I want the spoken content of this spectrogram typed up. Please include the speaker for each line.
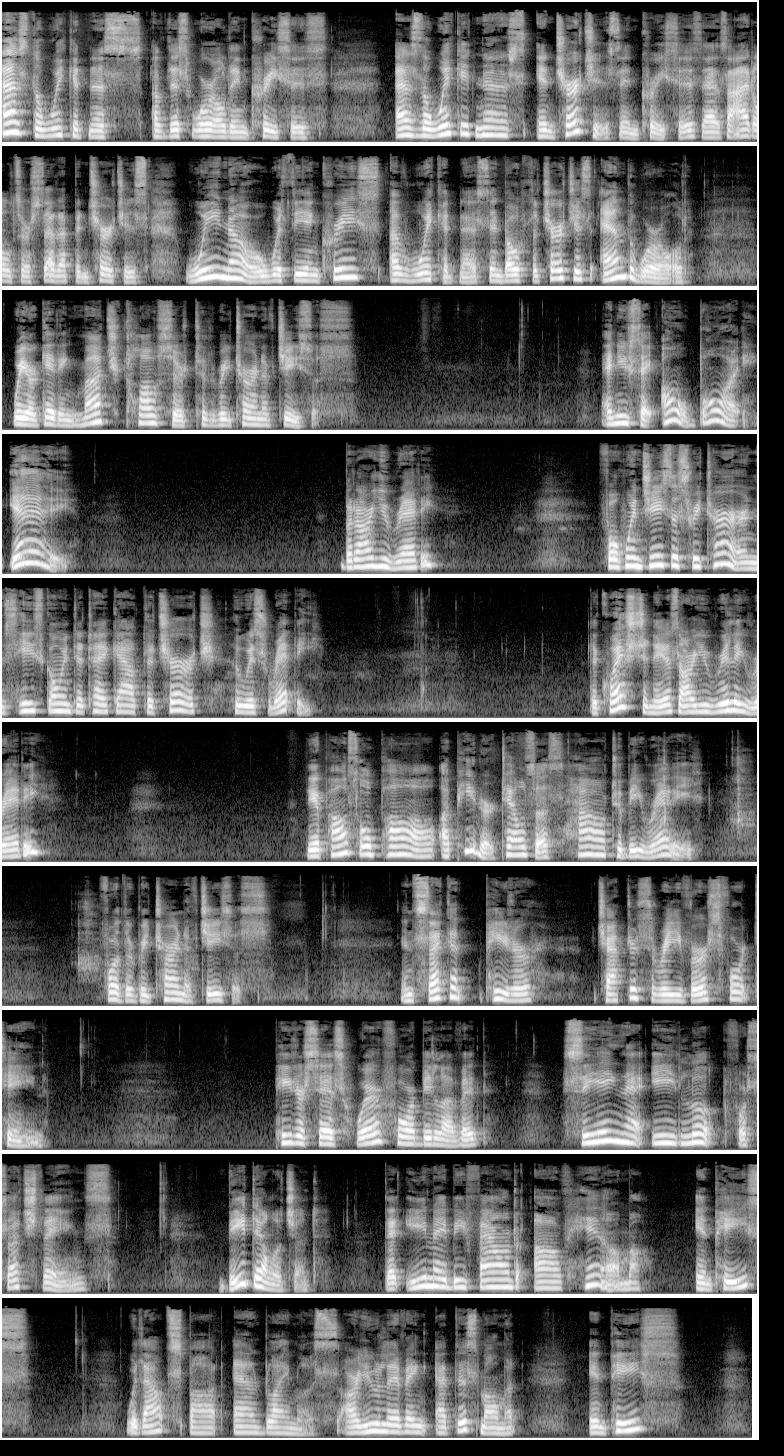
Speaker 1: As the wickedness of this world increases, as the wickedness in churches increases, as idols are set up in churches, we know with the increase of wickedness in both the churches and the world, we are getting much closer to the return of Jesus. And you say, oh boy, yay! But are you ready? For when Jesus returns, he's going to take out the church who is ready. The question is are you really ready? The Apostle Paul, uh, Peter, tells us how to be ready for the return of Jesus. In 2 Peter chapter 3 verse 14, Peter says, "Wherefore, beloved, seeing that ye look for such things, be diligent that ye may be found of him in peace, without spot and blameless. Are you living at this moment in peace,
